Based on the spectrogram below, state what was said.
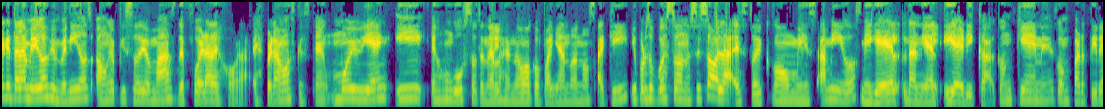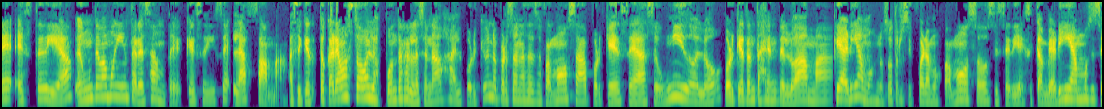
Hola, ¿qué tal amigos? Bienvenidos a un episodio más de Fuera de Joda. Esperamos que estén muy bien y es un gusto tenerlos de nuevo acompañándonos aquí. Y por supuesto, no estoy sola, estoy con mis amigos Miguel, Daniel y Erika, con quienes compartiré este día en un tema muy interesante que se dice la fama. Así que tocaremos todos los puntos relacionados al por qué una persona se hace famosa, por qué se hace un ídolo, por qué tanta gente lo ama, qué haríamos nosotros si fuéramos famosos, si sería, si cambiaríamos, si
